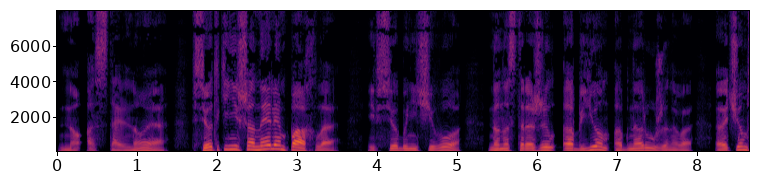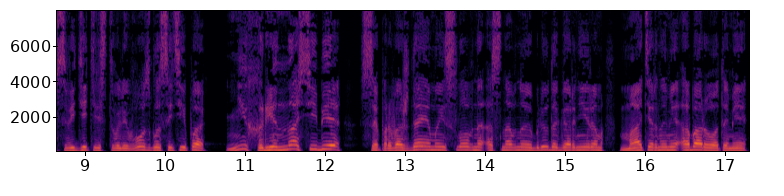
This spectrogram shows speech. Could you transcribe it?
Но остальное все-таки не Шанелем пахло. И все бы ничего, но насторожил объем обнаруженного, о чем свидетельствовали возгласы типа «Ни хрена себе!», сопровождаемые словно основное блюдо гарниром матерными оборотами.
